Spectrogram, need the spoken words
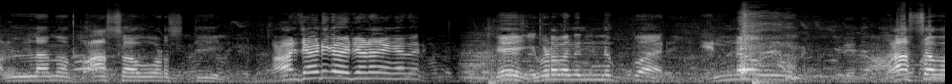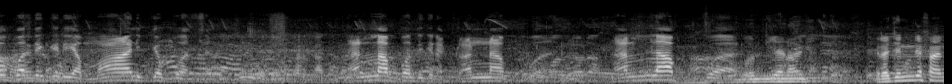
അല്ലമ്മ പാസ്സാവോട സ്റ്റീൽ ആർച്ചാണ്ടി കേട്ടാണ് ഞങ്ങൾ ഏയ് ഇവിടെ വന്ന് നിന്നപ്പാര്. എന്നാ കണ്ണപ്പ നല്ലപ്പ രജനിന്റെ ഫാൻ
